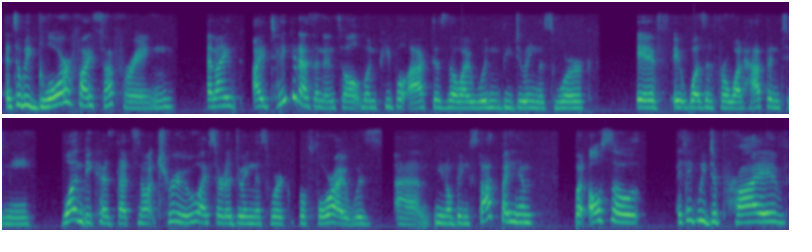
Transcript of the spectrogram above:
And so we glorify suffering. And I, I take it as an insult when people act as though I wouldn't be doing this work if it wasn't for what happened to me. One, because that's not true. I started doing this work before I was, um, you know, being stalked by him. But also, I think we deprive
